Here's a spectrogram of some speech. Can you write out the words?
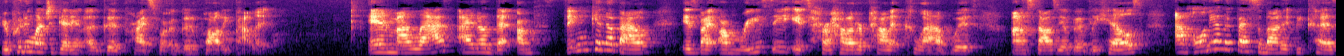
you're pretty much getting a good price for a good quality palette and my last item that i'm thinking about is by Amrezy. It's her highlighter palette collab with Anastasia Beverly Hills. I'm only on the fence about it because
